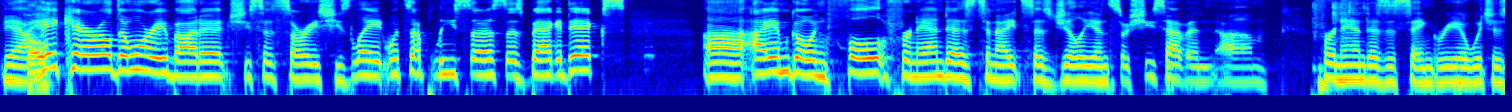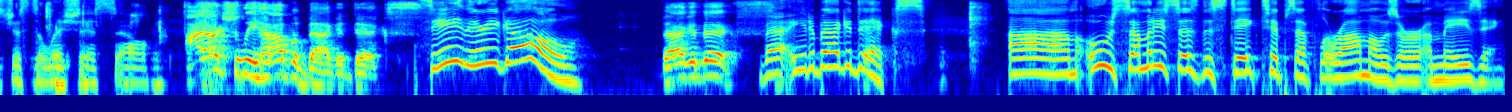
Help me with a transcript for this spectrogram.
Yeah. Hey, Carol, don't worry about it. She says, sorry, she's late. What's up, Lisa? Says, bag of dicks. Uh, I am going full Fernandez tonight, says Jillian. So she's having um, Fernandez's sangria, which is just delicious. So I actually have a bag of dicks. see, there you go. Bag of dicks. Ba- eat a bag of dicks. Um, oh, somebody says the steak tips at Floramo's are amazing.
